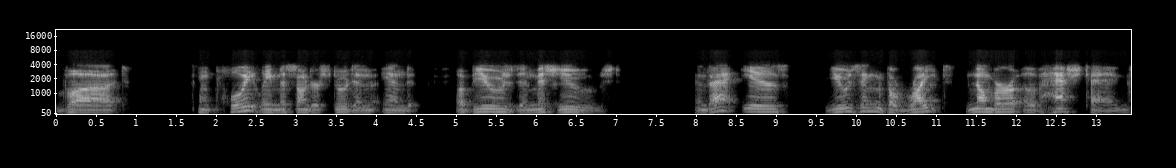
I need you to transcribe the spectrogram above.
but completely misunderstood and, and abused and misused. And that is using the right number of hashtags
